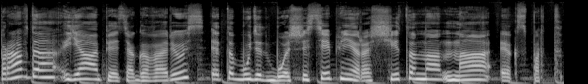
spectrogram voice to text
Правда, я опять оговорюсь, это будет в большей степени рассчитано на экспорт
